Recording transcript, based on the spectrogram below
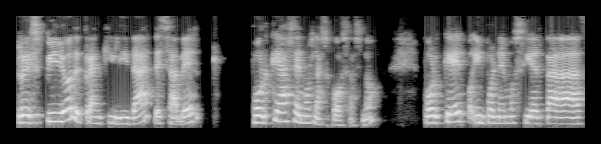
respiro de tranquilidad, de saber por qué hacemos las cosas, ¿no? ¿Por qué imponemos ciertas,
